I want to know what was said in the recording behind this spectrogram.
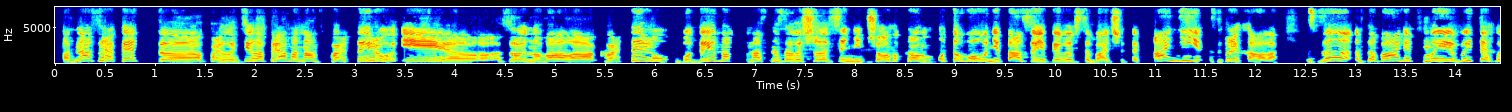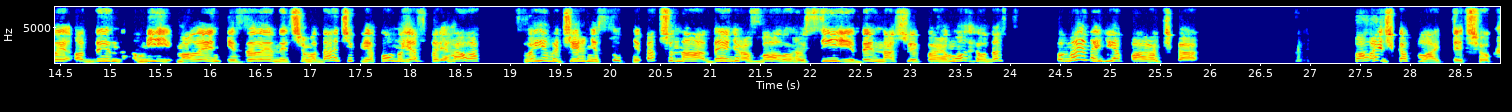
Одна з ракет е, прилетіла прямо нам в квартиру і е, зруйнувала квартиру, будинок. У нас не залишилося нічого, крім того унітазу, який ви все бачите. А ні, збрехала. З завалів ми витягли один мій маленький зелений чемоданчик, в якому я зберігала свої вечірні сукні. Так що на день розвалу Росії, день нашої перемоги, у нас у мене є парочка, парочка платтячок.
